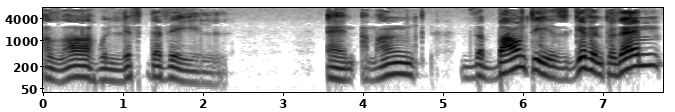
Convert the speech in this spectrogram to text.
Allah will lift the veil and among the bounties given to them,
